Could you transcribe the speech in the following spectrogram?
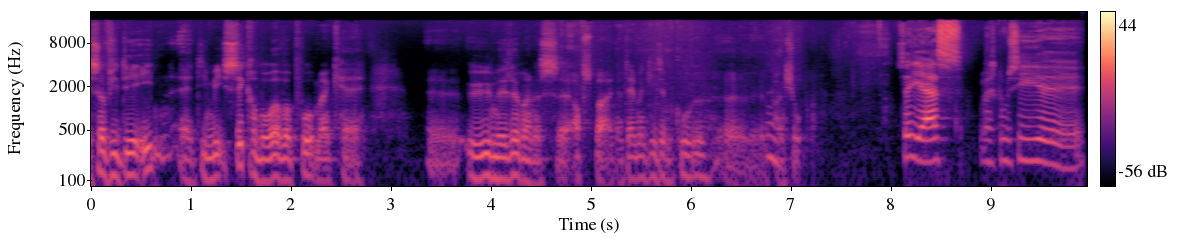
ja, så fordi det er en af de mest sikre måder, hvorpå man kan øh, øge medlemmernes øh, opsparing, og dermed give dem gode øh, mm. pensioner. Så jeres, hvad skal man sige, øh,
